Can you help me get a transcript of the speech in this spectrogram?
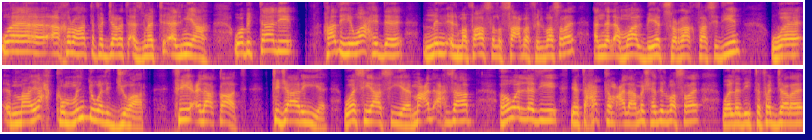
وآخرها تفجرت أزمة المياه. وبالتالي هذه واحدة من المفاصل الصعبة في البصرة أن الأموال بيد سراق فاسدين وما يحكم من دول الجوار في علاقات تجارية وسياسية مع الأحزاب هو الذي يتحكم على مشهد البصرة والذي تفجر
